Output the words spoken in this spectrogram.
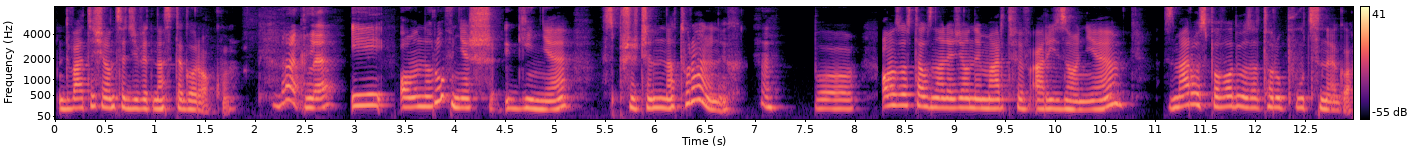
2019 roku. Nagle. I on również ginie z przyczyn naturalnych. Bo on został znaleziony martwy w Arizonie. Zmarł z powodu zatoru płucnego.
